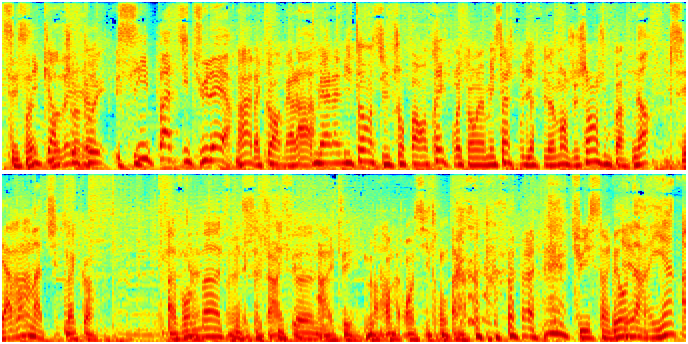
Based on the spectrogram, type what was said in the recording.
C'est si Ouais, Carl mauvais Choco est- si- Si pas titulaire. Ah d'accord, mais, à la- Ah. la mi-temps, s'il est toujours pas rentré, je pourrais t'envoyer un message pour dire finalement je change ou pas? Non, c'est avant Ah. le match. D'accord. Avant le match, Ouais, mon cher arrêtez, Stephen. arrêtez, me Ah. prendre pour un citron. Tu es Mais cinquième. on n'a rien contre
